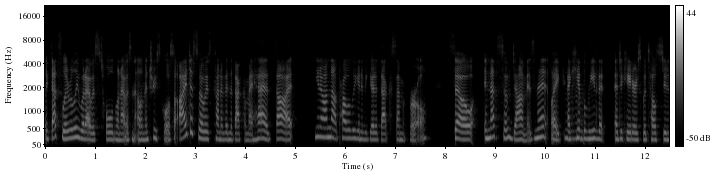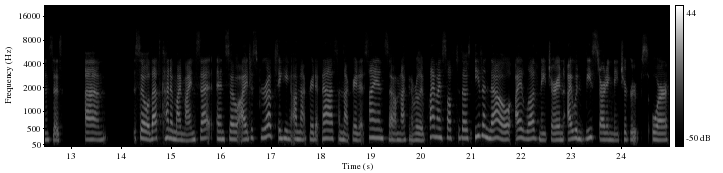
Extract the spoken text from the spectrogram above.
Like that's literally what I was told when I was in elementary school. So I just always kind of in the back of my head thought, you know, I'm not probably going to be good at that because I'm a girl. So, and that's so dumb, isn't it? Like, mm-hmm. I can't mm-hmm. believe that educators would tell students this. Um, so that's kind of my mindset. And so I just grew up thinking I'm not great at math, I'm not great at science, so I'm not going to really apply myself to those, even though I love nature and I wouldn't be starting nature groups or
